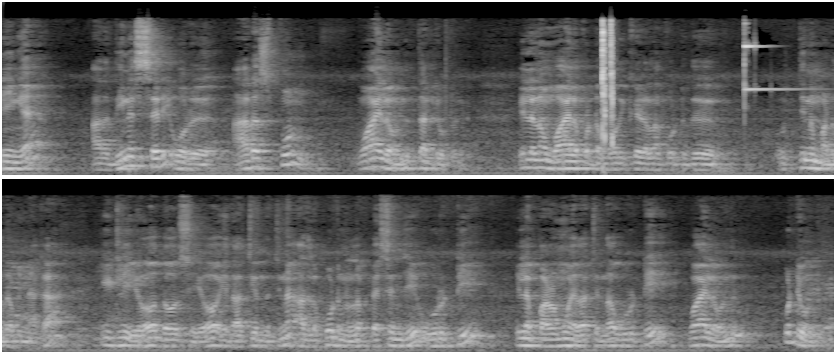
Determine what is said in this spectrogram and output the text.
நீங்கள் அதை தினசரி ஒரு அரை ஸ்பூன் வாயில் வந்து தட்டி விட்டுருங்க. இல்லைன்னா வாயில் கொட்டும் போது கீழெல்லாம் கொட்டுது தின்ன மாட்டுது அப்படின்னாக்கா இட்லியோ தோசையோ ஏதாச்சும் இருந்துச்சுன்னா அதில் போட்டு நல்லா பிசைஞ்சு உருட்டி இல்லை பழமோ ஏதாச்சும் இருந்தால் உருட்டி வாயில் வந்து கொட்டி விட்டுருங்க.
